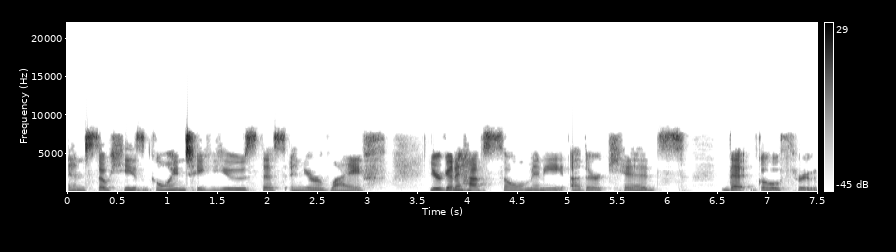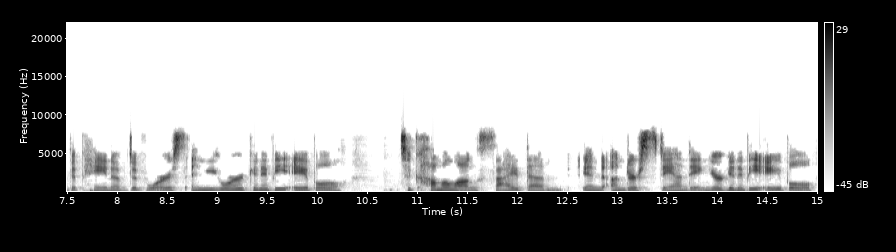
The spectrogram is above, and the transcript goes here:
And so he's going to use this in your life. You're going to have so many other kids that go through the pain of divorce, and you're going to be able to come alongside them in understanding. You're going to be able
